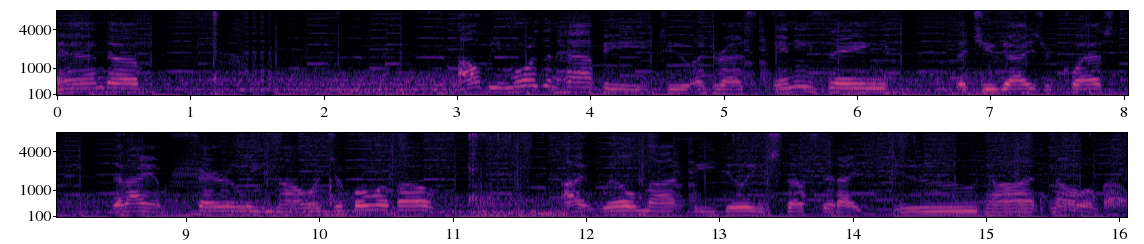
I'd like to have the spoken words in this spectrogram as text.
And uh, I'll be more than happy to address anything that you guys request that I am fairly knowledgeable about. I will not be doing stuff that I do not know about.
